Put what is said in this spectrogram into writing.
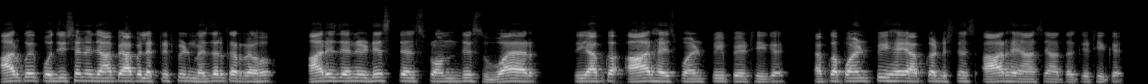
R कोई पोजिशन है जहाँ पे आप इलेक्ट्रिक फ़ील्ड मेजर कर रहे हो। R is any distance from this wire तो ये आपका आर है इस पॉइंट पी पे, ठीक है? आपका पॉइंट पी है, आपका डिस्टेंस आर है यहाँ से यहाँ तक की, ठीक है?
